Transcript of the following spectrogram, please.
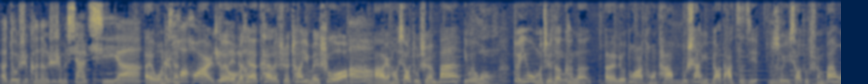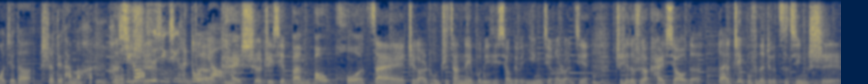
呃，都是可能是什么下棋呀，哎我们是画画之类的。对，我们现在开了是创意美术啊。啊，然后小主持人班，因为我们哇对，因为我们觉得可能呃流动儿童他不善于表达自己，所以小主持人班我觉得是对他们很嗯很提高自信心很重呃要。开设这些班，包括在这个儿童之家内部的一些相对的硬件和软件，这些都是要开销的。对。那这部分的这个资金是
